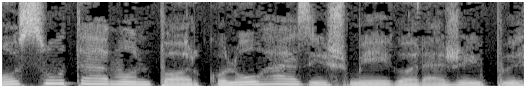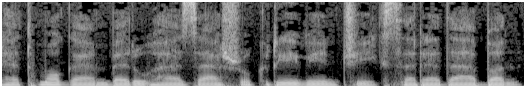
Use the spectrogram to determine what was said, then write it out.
Hosszú távon parkolóház és még garázs épülhet magánberuházások révén Csíkszeredában.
